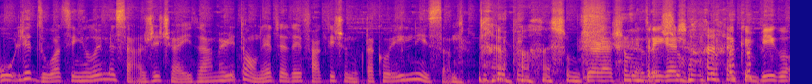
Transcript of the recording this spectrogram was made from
u lexua si një lloj mesazhi që ai i dha Meritonit edhe fakti që nuk takoi Ilnisën. Po, shumë gjëra, shumë intriga, shumë ky Bigu.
